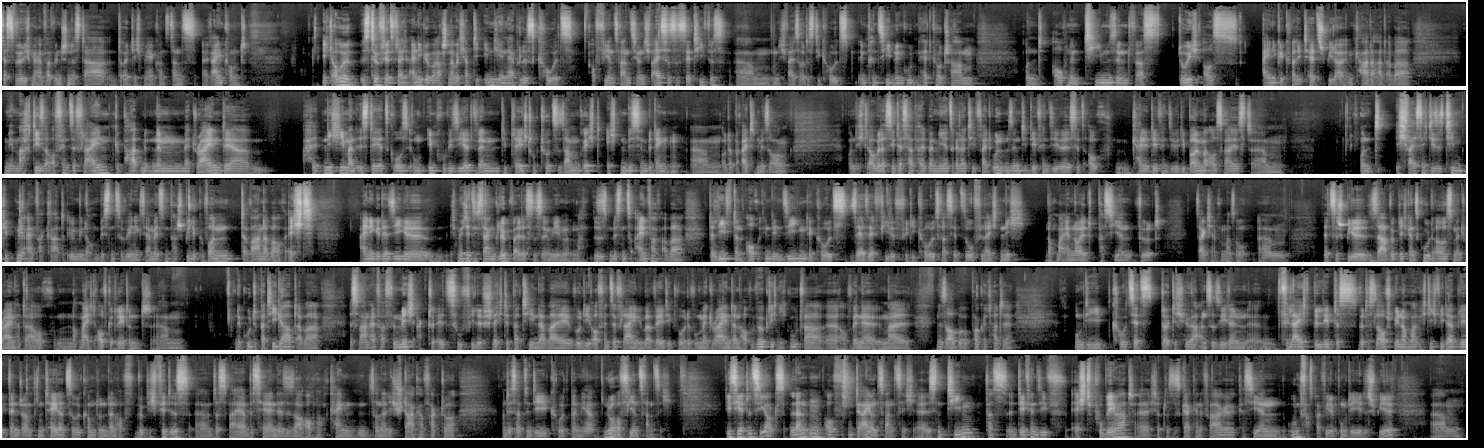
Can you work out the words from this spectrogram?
das würde ich mir einfach wünschen, dass da deutlich mehr Konstanz reinkommt. Ich glaube, es dürfte jetzt vielleicht einige überraschen, aber ich habe die Indianapolis Colts auf 24 und ich weiß, dass es sehr tief ist ähm, und ich weiß auch, dass die Colts im Prinzip einen guten Headcoach haben und auch ein Team sind, was durchaus einige Qualitätsspieler im Kader hat, aber mir macht dieser Offensive Line gepaart mit einem Matt Ryan, der halt nicht jemand ist, der jetzt groß improvisiert, wenn die Playstruktur zusammenbricht, echt ein bisschen Bedenken ähm, oder bereitet mir Sorgen. Und ich glaube, dass sie deshalb halt bei mir jetzt relativ weit unten sind. Die Defensive ist jetzt auch keine Defensive, die Bäume ausreißt. Ähm, und ich weiß nicht, dieses Team gibt mir einfach gerade irgendwie noch ein bisschen zu wenig. Sie haben jetzt ein paar Spiele gewonnen, da waren aber auch echt einige der Siege, ich möchte jetzt nicht sagen Glück, weil das ist irgendwie, ist es ein bisschen zu einfach, aber da lief dann auch in den Siegen der Colts sehr, sehr viel für die Colts, was jetzt so vielleicht nicht nochmal erneut passieren wird, sage ich einfach mal so. Ähm, letztes Spiel sah wirklich ganz gut aus, Matt Ryan hat da auch nochmal echt aufgedreht und ähm, eine gute Partie gehabt, aber es waren einfach für mich aktuell zu viele schlechte Partien dabei, wo die Offensive Line überwältigt wurde, wo Matt Ryan dann auch wirklich nicht gut war, äh, auch wenn er mal eine saubere Pocket hatte, um die Codes jetzt deutlich höher anzusiedeln. Äh, vielleicht belebt das, wird das Laufspiel nochmal richtig wiederbelebt, wenn Jonathan Taylor zurückkommt und dann auch wirklich fit ist. Äh, das war ja bisher in der Saison auch noch kein sonderlich starker Faktor und deshalb sind die Codes bei mir nur auf 24. Die Seattle Seahawks landen auf 23. Äh, ist ein Team, was defensiv echt Probleme hat. Äh, ich glaube, das ist gar keine Frage. Kassieren unfassbar viele Punkte jedes Spiel. Ähm,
